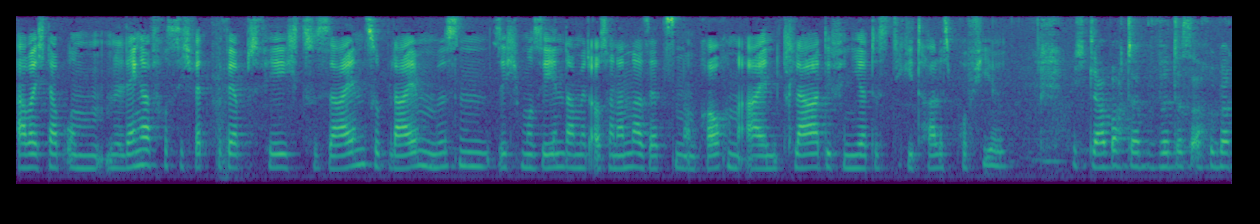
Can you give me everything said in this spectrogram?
Aber ich glaube, um längerfristig wettbewerbsfähig zu sein, zu bleiben, müssen sich Museen damit auseinandersetzen und brauchen ein klar definiertes digitales Profil. Ich glaube auch, da wird es auch über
